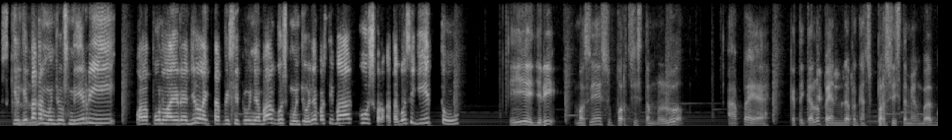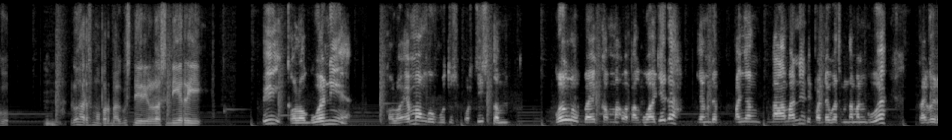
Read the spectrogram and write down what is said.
skill kita Hmm. akan muncul sendiri. Walaupun layarnya jelek tapi CPU-nya bagus, munculnya pasti bagus. Kalau kata gue sih gitu. Iya, jadi maksudnya support system lu apa ya? Ketika lu pengen mendapatkan support system yang bagus, Hmm. lu harus memperbagus diri lo sendiri. Tapi kalau gue nih ya kalau emang gue butuh support system gue lebih baik ke mak bapak gue aja dah yang udah panjang pengalamannya daripada gue teman-teman gue lagi gue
